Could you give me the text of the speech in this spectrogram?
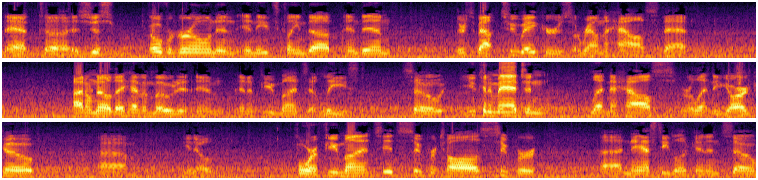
that uh, is just overgrown and, and needs cleaned up. And then there's about two acres around the house that I don't know, they haven't mowed it in, in a few months at least. So you can imagine letting a house or letting a yard go, um, you know, for a few months. It's super tall, super uh, nasty looking, and so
